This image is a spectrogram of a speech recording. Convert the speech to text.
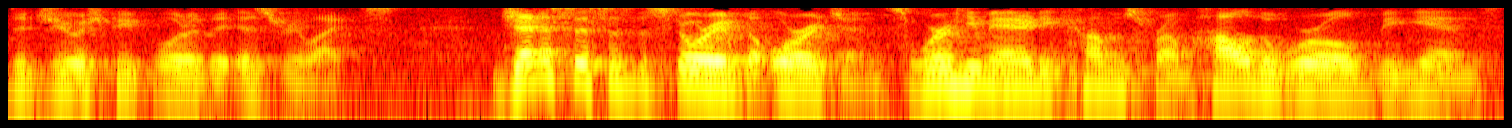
the Jewish people or the Israelites. Genesis is the story of the origins, where humanity comes from, how the world begins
